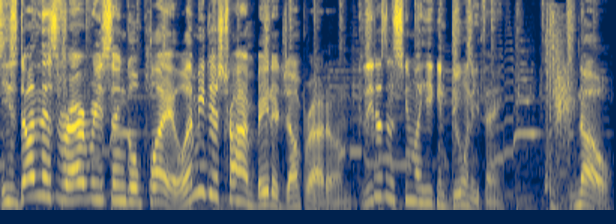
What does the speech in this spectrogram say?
He's done this for every single play. Let me just try and bait a jumper out of him, because he doesn't seem like he can do anything. No.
